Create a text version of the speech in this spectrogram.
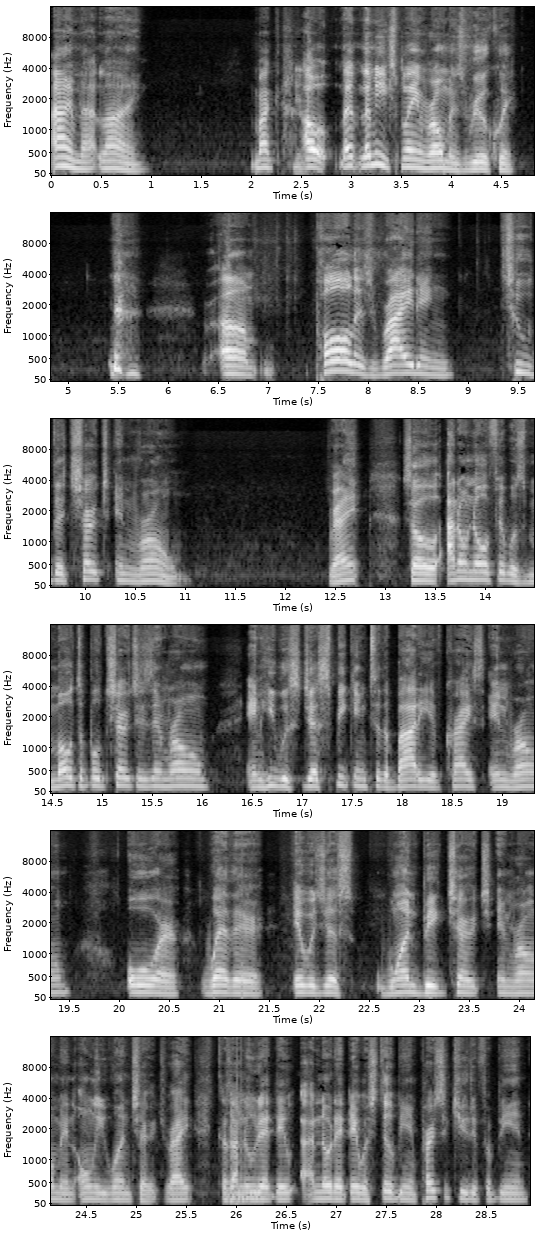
I am not lying. My Yeah. oh, let, let me explain Romans real quick. um Paul is writing to the church in Rome. Right? So I don't know if it was multiple churches in Rome and he was just speaking to the body of Christ in Rome or whether it was just one big church in Rome and only one church, right? Because I knew Mhm. that they I know that they were still being persecuted for being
